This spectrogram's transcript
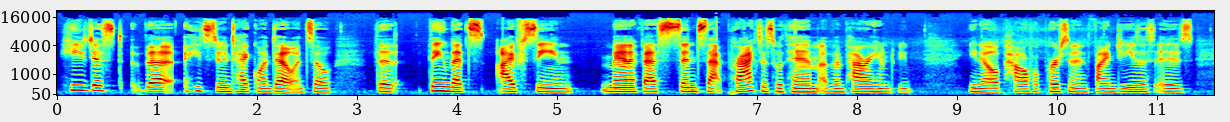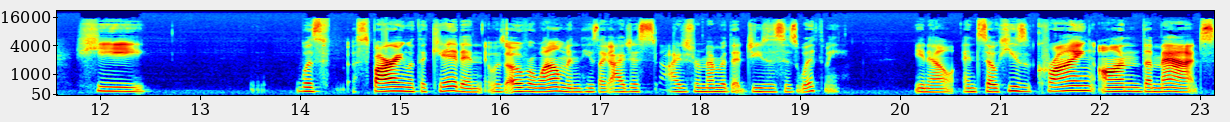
he just the he's doing taekwondo, and so the thing that's I've seen manifest since that practice with him of empowering him to be, you know, a powerful person and find Jesus is he was sparring with a kid and it was overwhelmed and he's like I just I just remember that Jesus is with me you know and so he's crying on the mats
